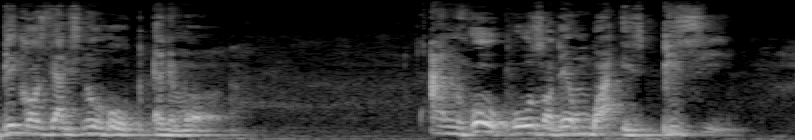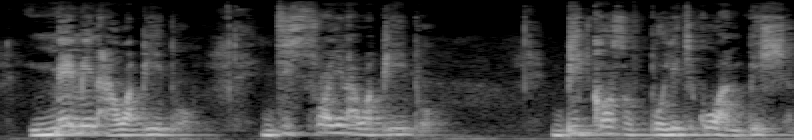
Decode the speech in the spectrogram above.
because there is no hope anymore. And hope oh Uzodimma is busy maiming our people, destroying our people, because of political ambition.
